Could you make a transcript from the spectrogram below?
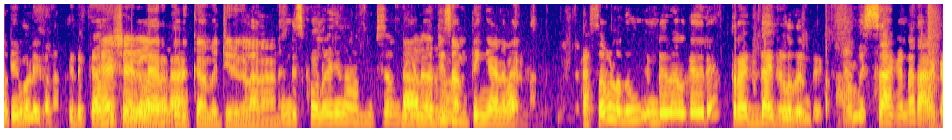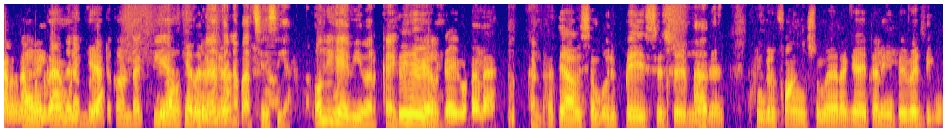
അടിപൊളി കളർ എല്ലാവർക്കും എടുക്കാൻ പറ്റിയ ഒരു കളറാണ് ഡിസ്കൗണ്ട് കഴിഞ്ഞാൽ സംതിങ് ആണ് വരണം കസവുള്ളതും ഉണ്ട് നമുക്കതിൽ. ത്രെഡ് ആയിട്ടുള്ളത് ഉണ്ട്. മിസ്സാക്കേണ്ട താഴെ കാണുന്ന നമ്മൾ കോൺടാക്ട് ചെയ്യാം. പർച്ചേസ് ചെയ്യാം. ഒന്ന് ഹെവി വർക്ക് ആയി ഹെവി വർക്ക് ആയിക്കോട്ടെ അല്ലെ? അത്യാവശ്യം ഒരു പേസ് ഷെയ്ഡിൽ ഒരു ഫംഗ്ഷൻ വെയർ ഒക്കെ ആയിട്ട് അല്ലെങ്കിൽ വെഡിങ്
